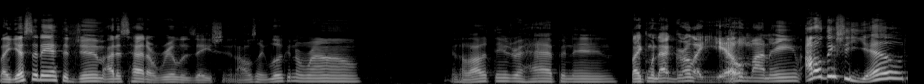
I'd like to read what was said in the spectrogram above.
Like yesterday at the gym, I just had a realization. I was like looking around, and a lot of things were happening. Like when that girl like yelled my name. I don't think she yelled.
